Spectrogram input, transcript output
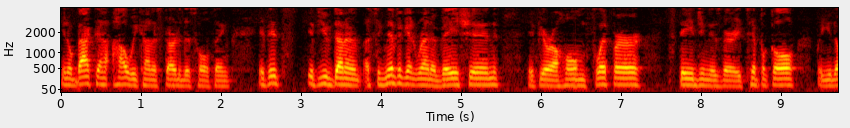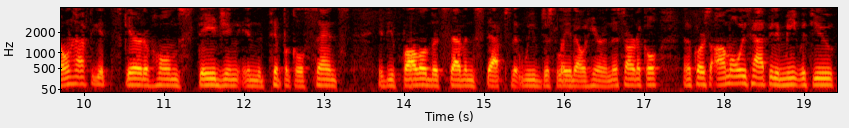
you know, back to how we kind of started this whole thing if it's if you've done a, a significant renovation, if you're a home flipper, staging is very typical, but you don't have to get scared of home staging in the typical sense if you follow the seven steps that we've just laid out here in this article. And of course, I'm always happy to meet with you,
